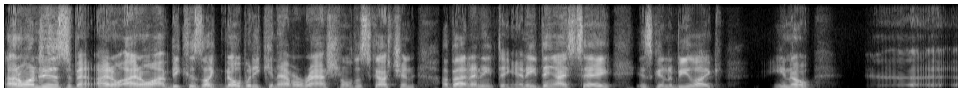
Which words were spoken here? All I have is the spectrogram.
I don't want to do this event. I don't. I don't want because like nobody can have a rational discussion about anything. Anything I say is going to be like, you know, uh,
